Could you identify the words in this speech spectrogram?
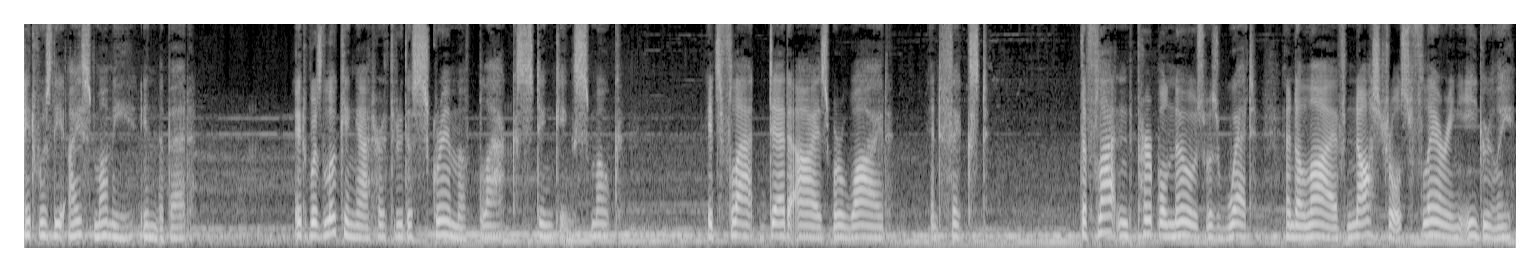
It was the ice mummy in the bed. It was looking at her through the scrim of black, stinking smoke. Its flat, dead eyes were wide and fixed. The flattened purple nose was wet and alive, nostrils flaring eagerly.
